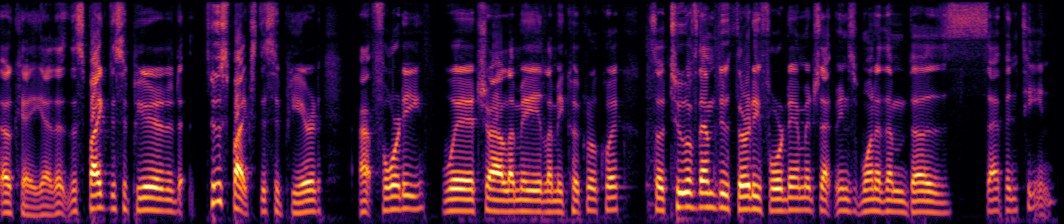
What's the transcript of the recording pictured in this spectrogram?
Okay, yeah, the, the spike disappeared, two spikes disappeared at 40, which, uh, let me, let me cook real quick. So two of them do 34 damage, that means one of them does 17.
